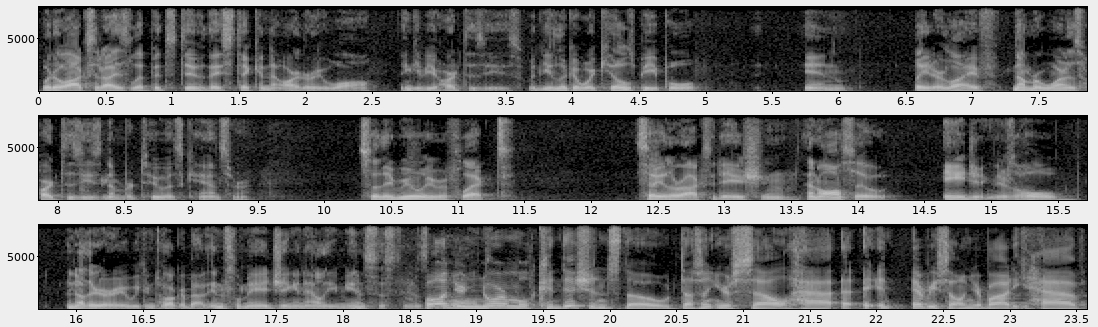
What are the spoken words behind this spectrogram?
What do oxidized lipids do? They stick in the artery wall and give you heart disease. When you look at what kills people in later life, number one is heart disease, number two is cancer. So they really reflect cellular oxidation and also aging. There's a whole another area we can talk about inflammaging and how the immune system is Well, under normal conditions, though, doesn't your cell have every cell in your body have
